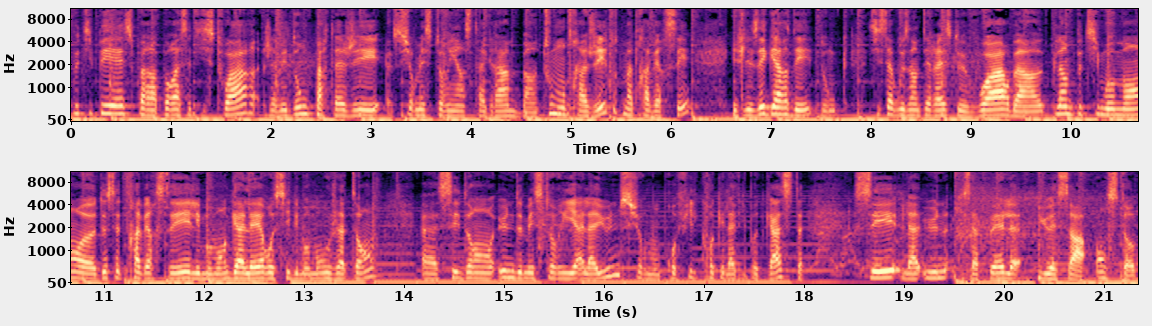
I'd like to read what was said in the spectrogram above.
Petit PS par rapport à cette histoire, j'avais donc partagé sur mes stories Instagram ben, tout mon trajet, toute ma traversée, et je les ai gardés. Donc si ça vous intéresse de voir ben, plein de petits moments euh, de cette traversée, les moments galères aussi, les moments où j'attends, euh, c'est dans une de mes stories à la une sur mon profil Croquer la vie podcast. C'est la une qui s'appelle USA en stop,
